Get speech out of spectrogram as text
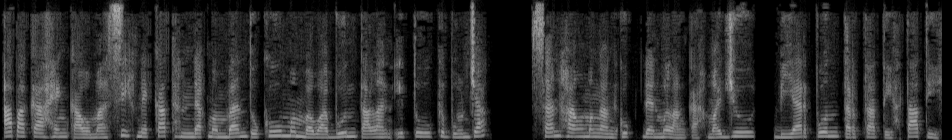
Apakah engkau masih nekat hendak membantuku membawa buntalan itu ke puncak? San Hang mengangguk dan melangkah maju, biarpun tertatih-tatih.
